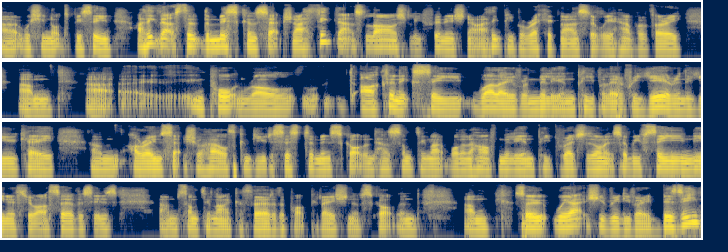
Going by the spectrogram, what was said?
uh, wishing not to be seen. I think that's the, the misconception. I think that's largely finished now. I think people recognize that we have a very um, uh, important role. Our clinics see well over a million people every year in the uk um, our own sexual health computer system in Scotland has something like one and a half million people registered on it. So we've seen, you know, through our services, um, something like a third of the population of Scotland. Um, so we're actually really very busy.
